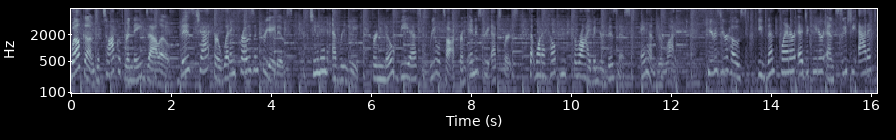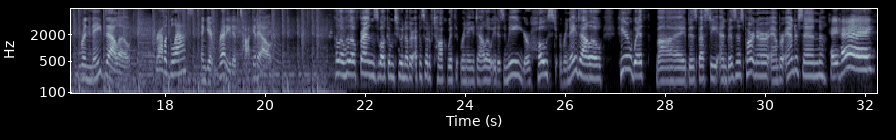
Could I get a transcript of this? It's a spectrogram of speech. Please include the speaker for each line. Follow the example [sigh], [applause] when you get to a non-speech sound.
Speaker 1: Welcome to Talk with Renee Dalo, biz chat for wedding pros and creatives. Tune in every week for no BS real talk from industry experts that want to help you thrive in your business and your life. Here's your host, event planner, educator, and sushi addict, Renee Dalo. Grab a glass and get ready to talk it out.
Speaker 2: Hello, hello, friends. Welcome to another episode of Talk with Renee Dalo. It is me, your host, Renee Dalo, here with my biz bestie and business partner, Amber Anderson.
Speaker 3: Hey, hey.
